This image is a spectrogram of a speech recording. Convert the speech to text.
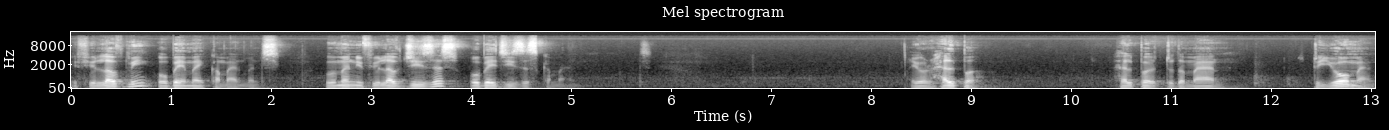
If you love me, obey my commandments. Women, if you love Jesus, obey Jesus' commandments. Your helper, helper to the man, to your man,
